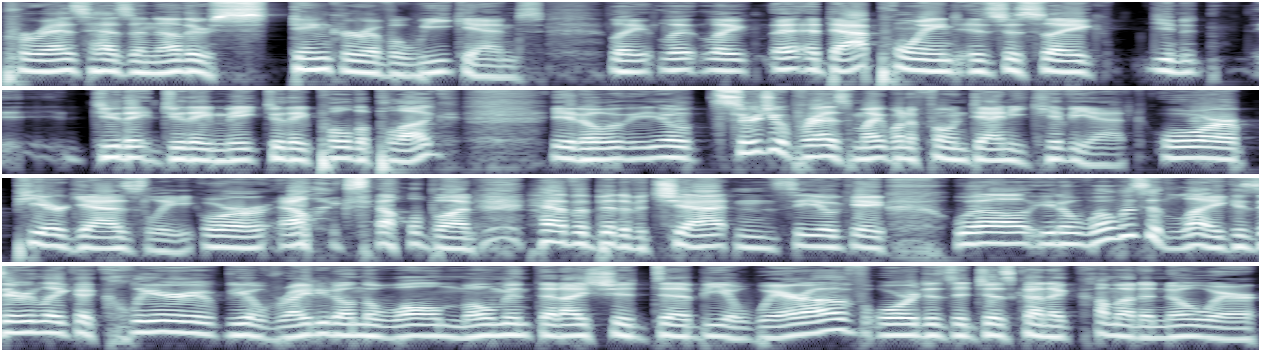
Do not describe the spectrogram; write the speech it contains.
Perez has another stinker of a weekend. Like like, like at that point, it's just like you know do they do they make do they pull the plug? You know, you know, Sergio Perez might want to phone Danny Kvyat or Pierre Gasly or Alex Albon, have a bit of a chat and see. Okay, well, you know, what was it like? Is there like a clear, you know, writing on the wall moment that I should uh, be aware of, or does it just kind of come out of nowhere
